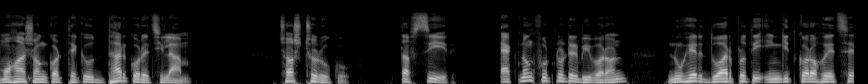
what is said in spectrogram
মহাসংকট থেকে উদ্ধার করেছিলাম ষষ্ঠ রুকু তফসির এক নং ফুটনোটের বিবরণ নুহের দুয়ার প্রতি ইঙ্গিত করা হয়েছে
